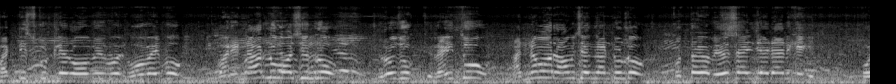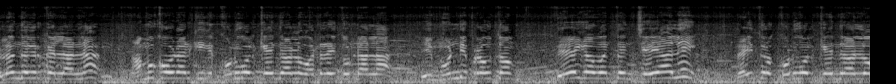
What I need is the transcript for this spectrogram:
పట్టించుకుంటలేరు ఓవైపు ఓవైపు. వరి పోసిండ్రు ఈరోజు రైతు అన్నమో రామచంద్ర అంటుండు కొత్తగా వ్యవసాయం చేయడానికి పొలం దగ్గరికి వెళ్ళాలన్నా అమ్ముకోవడానికి ఇంకా కొనుగోలు కేంద్రాల్లో వడ్డరైతు ఉండాలన్నా ఈ మొండి ప్రభుత్వం వేగవంతం చేయాలి. రైతుల కొనుగోలు కేంద్రాల్లో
